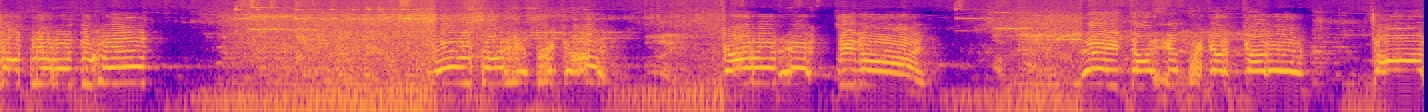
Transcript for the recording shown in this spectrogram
জাতীয় বন্ধুগণ এই দাঁড়িয়ে থাকার কারণ একটি নয় এই দাঁড়িয়ে থাকার কারণ চার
